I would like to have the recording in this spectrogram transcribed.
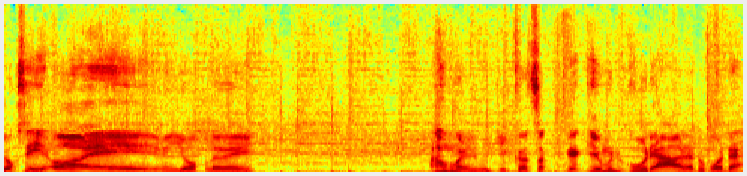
ยกสิโอ้ย ไม่ยกเลย เอาใหม่เมื่อกี้ก็สักเรียกยืมมันคูลดาวน์นะทุกคนนะ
